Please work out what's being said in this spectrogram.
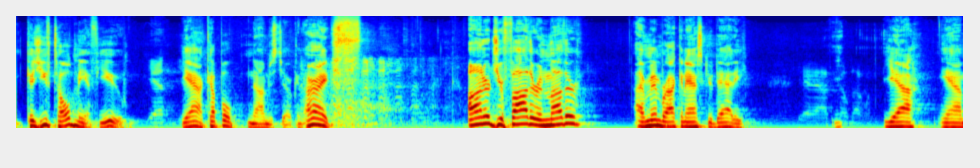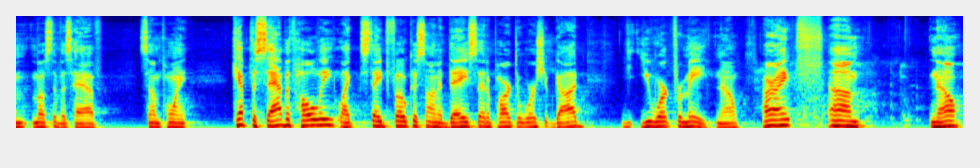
Because you've told me a few. Yeah. Yeah, a couple. No, I'm just joking. All right. Honored your father and mother. I remember I can ask your daddy. Yeah, I felt that one. Yeah, yeah, most of us have some point. Kept the Sabbath holy, like stayed focused on a day set apart to worship God. Y- You work for me. No. All right. Um, no.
